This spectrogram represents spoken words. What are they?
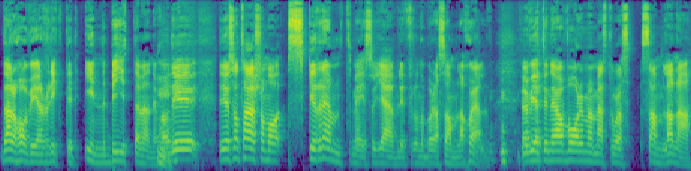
Där har vi en riktigt inbiten människa. Det, är, det är sånt här som har skrämt mig så jävligt från att börja samla själv. Jag vet ju när jag har varit med de här stora samlarna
